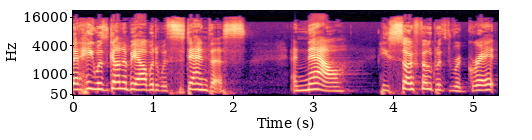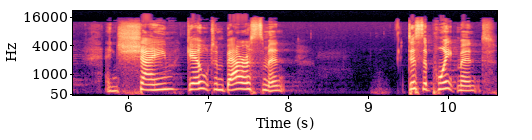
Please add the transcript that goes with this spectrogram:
that he was going to be able to withstand this. And now he's so filled with regret and shame, guilt, embarrassment, disappointment,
